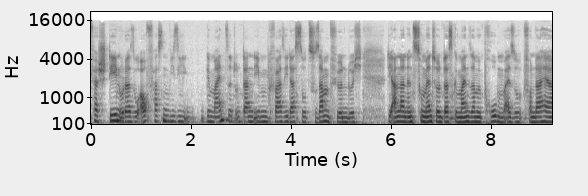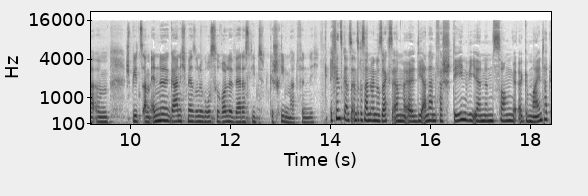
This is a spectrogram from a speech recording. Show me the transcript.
verstehen oder so auffassen, wie sie gemeint sind und dann eben quasi das so zusammenführen durch die anderen Instrumente und das gemeinsame Proben. Also von daher ähm, spielt es am Ende gar nicht mehr so eine große Rolle, wer das Lied geschrieben hat, finde ich. Ich finde es ganz interessant, wenn du sagst, ähm, äh, die anderen verstehen, wie ihr einen Song äh, gemeint habt.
